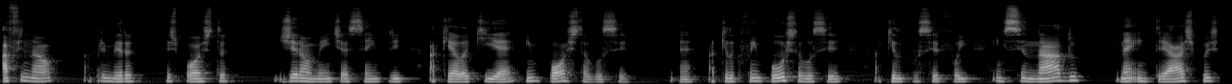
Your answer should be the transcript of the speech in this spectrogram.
Afinal, a primeira resposta geralmente é sempre aquela que é imposta a você, né? Aquilo que foi imposto a você, aquilo que você foi ensinado, né, entre aspas,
